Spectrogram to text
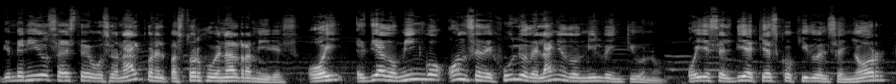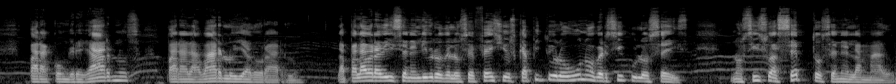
Bienvenidos a este devocional con el pastor Juvenal Ramírez. Hoy es día domingo 11 de julio del año 2021. Hoy es el día que ha escogido el Señor para congregarnos, para alabarlo y adorarlo. La palabra dice en el libro de los Efesios capítulo 1 versículo 6, nos hizo aceptos en el amado.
